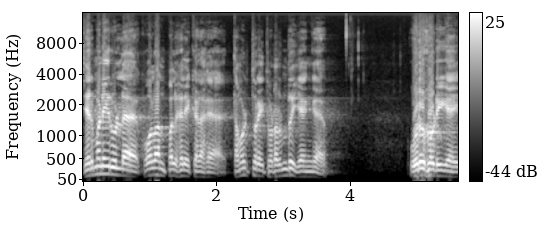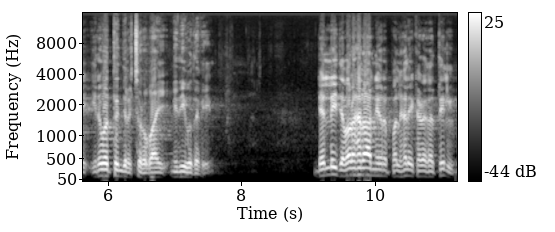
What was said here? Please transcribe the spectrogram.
ஜெர்மனியில் உள்ள கோலான் பல்கலைக்கழக தமிழ்துறை தொடர்ந்து இயங்க ஒரு கோடியே இருபத்தஞ்சு லட்சம் ரூபாய் நிதி உதவி. டெல்லி ஜவஹர்லால் நேரு பல்கலைக்கழகத்தில்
